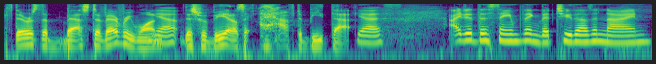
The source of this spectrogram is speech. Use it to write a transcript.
if there was the best of everyone, Yep. this would be it. I was like, I have to beat that. Yes. I did the same thing. The 2009,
